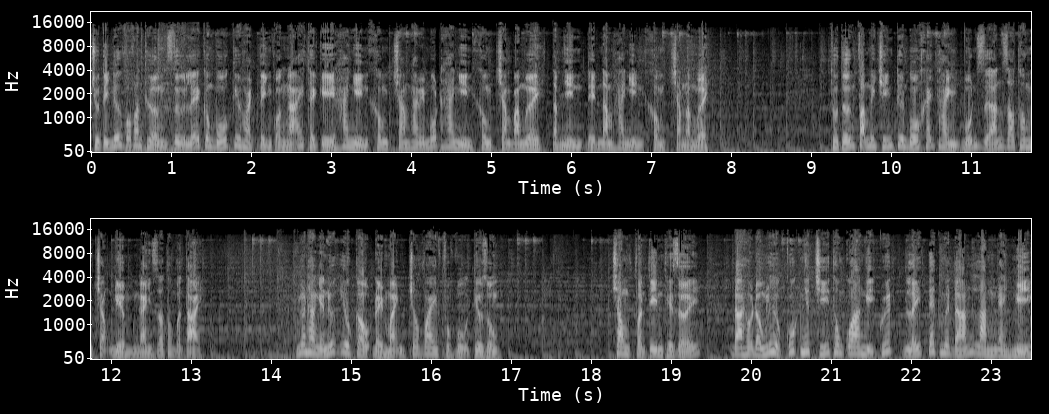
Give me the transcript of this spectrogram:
Chủ tịch nước Võ Văn Thưởng dự lễ công bố quy hoạch tỉnh Quảng Ngãi thời kỳ 2021-2030, tầm nhìn đến năm 2050. Thủ tướng Phạm Minh Chính tuyên bố khánh thành 4 dự án giao thông trọng điểm ngành giao thông vận tải. Ngân hàng Nhà nước yêu cầu đẩy mạnh cho vay phục vụ tiêu dùng. Trong phần tin thế giới, Đại hội đồng Liên Hợp Quốc nhất trí thông qua nghị quyết lấy Tết Nguyên đán làm ngày nghỉ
